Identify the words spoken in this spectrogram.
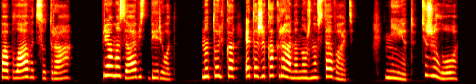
«Поплавать с утра. Прямо зависть берет. Но только это же как рано нужно вставать. Нет, тяжело».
